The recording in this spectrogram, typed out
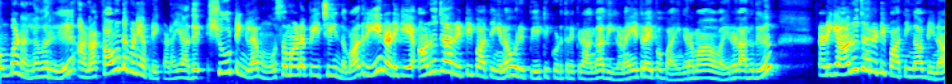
ரொம்ப நல்லவர் ஆனால் கவுண்டமணி அப்படி கிடையாது. ஷூட்டிங்கில் மோசமான பேச்சு இந்த மாதிரி நடிகை அனுஜா ரெட்டி பார்த்தீங்கன்னா ஒரு பேட்டி கொடுத்துருக்குறாங்க. அது இணையத்தில் இப்போ பயங்கரமாக வைரல் ஆகுது. நடிகை அனுஜா ரெட்டி பார்த்தீங்க அப்படின்னா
